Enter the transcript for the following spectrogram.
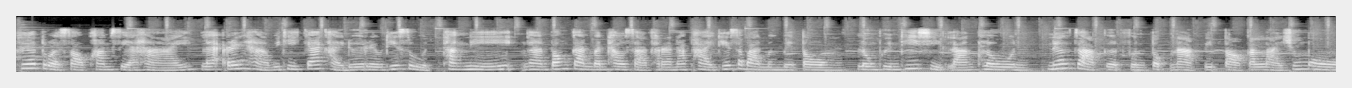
เพื่อตรวจสอบความเสียหาย และเร่งหาวิธีแก้ไขโดยเร็วที่สุด ทั้งนี้งานป้องกันบรรเทาสาธารณภัยเทศบาลเมืองเบตง ลงพื้นที่ฉีดล้างโคลน เนื่องจากเกิดฝนตกหนักติดต่อกันหลายชั่วโมง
